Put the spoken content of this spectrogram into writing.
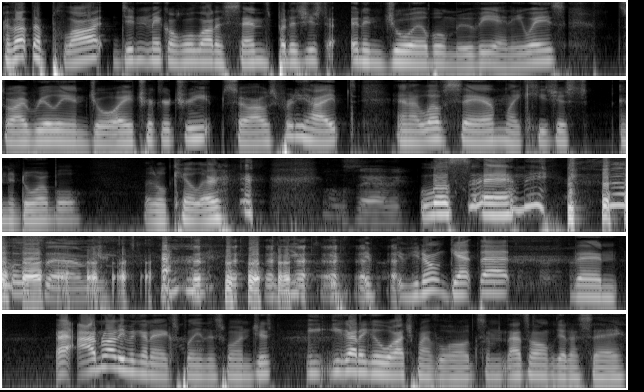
I, I thought the plot didn't make a whole lot of sense, but it's just an enjoyable movie, anyways. So I really enjoy Trick or Treat. So I was pretty hyped, and I love Sam. Like he's just an adorable little killer. Little Sammy. little Sammy. Little Sammy. if, you, if, if, if you don't get that, then I, I'm not even gonna explain this one. Just you, you gotta go watch my vlogs. And that's all I'm gonna say.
